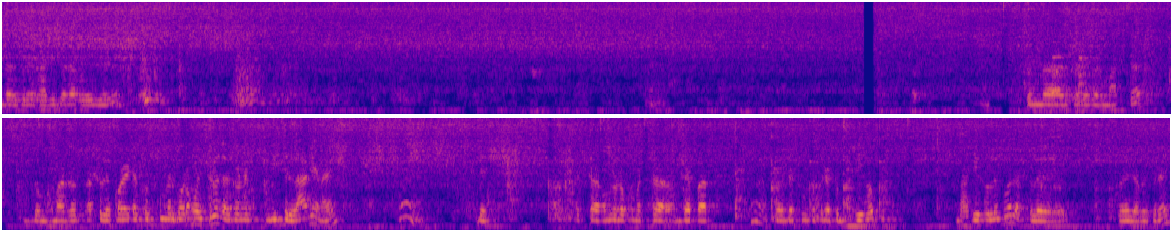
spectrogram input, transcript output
সুন্দর করে ভাজি করা হয়ে গেলে সুন্দর করে মাছটা একদম আমার আসলে কড়াইটা খুব সুন্দর গরম হয়েছিল, যার কারণে নিচে লাগে নাই। হ্যাঁ বেশ, একটা অন্যরকম একটা ব্যাপার। হ্যাঁ তো এটা সুন্দর করে একটু ভাজি হোক। ভাজি হলে পর আসলে হয়ে যাবে প্রায়।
